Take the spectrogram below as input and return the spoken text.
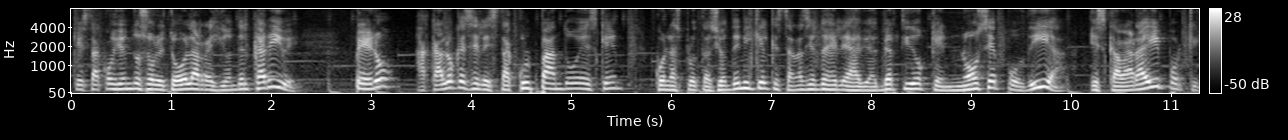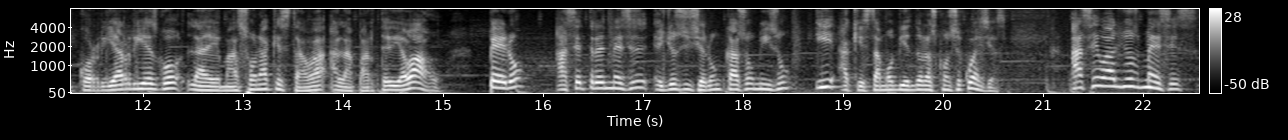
que está cogiendo sobre todo la región del Caribe. Pero acá lo que se le está culpando es que con la explotación de níquel que están haciendo se les había advertido que no se podía excavar ahí porque corría riesgo la demás zona que estaba a la parte de abajo. Pero hace tres meses ellos hicieron caso omiso y aquí estamos viendo las consecuencias. Hace varios meses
